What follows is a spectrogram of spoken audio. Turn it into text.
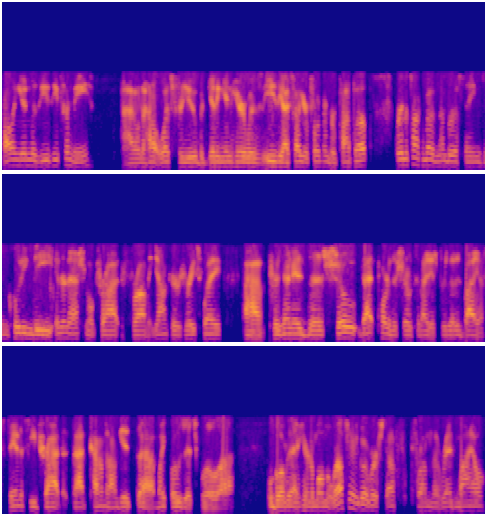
calling in was easy for me. I don't know how it was for you, but getting in here was easy. I saw your phone number pop up. We're going to talk about a number of things, including the international trot from Yonkers Raceway. Uh, presented the show that part of the show tonight is presented by a fantasy fantasytrot.com, and I'll get uh, Mike Bozich will uh, we'll go over that here in a moment. We're also going to go over stuff from the Red Mile.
